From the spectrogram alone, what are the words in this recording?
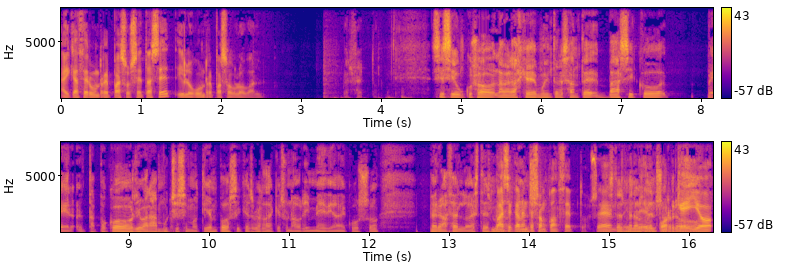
hay que hacer un repaso set a set y luego un repaso global. Perfecto. Sí, sí, un curso, la verdad es que muy interesante, básico, pero tampoco os llevará muchísimo tiempo. Sí que es verdad que es una hora y media de curso, pero hacerlo. Este es menos Básicamente denso. son conceptos. ¿eh? Este es menos Del denso, por qué pero- yo,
